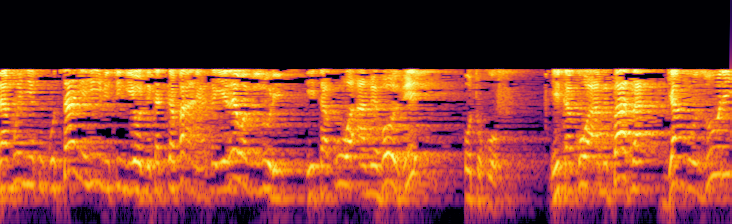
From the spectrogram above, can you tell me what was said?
na mwenye kukusanya hii misingi yote katika fani akaielewa vizuri itakuwa amehodhi utukufu itakuwa amepata jambo zuri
